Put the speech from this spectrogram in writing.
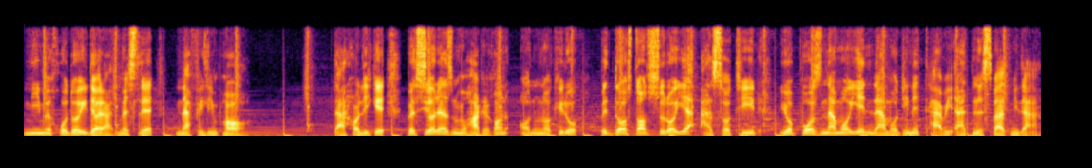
نیمه خدایی دارند مثل نفیلیم ها در حالی که بسیاری از محققان آنوناکی رو به داستان سرایی اساتیر یا بازنمایی نمادین طبیعت نسبت میدن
